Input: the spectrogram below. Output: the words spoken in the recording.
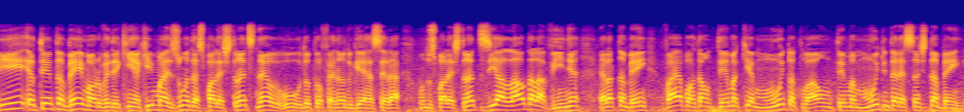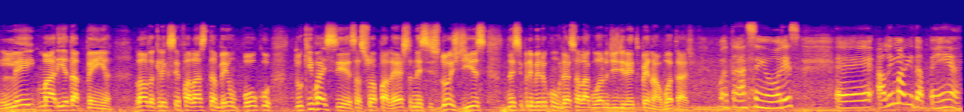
E eu tenho também, Mauro Vedequim, aqui mais uma das palestrantes, né? O, doutor Fernando Guerra será um dos palestrantes e a Lauda Lavínia, ela também vai abordar um tema que é muito atual, um tema muito interessante também, Lei Maria da Penha. Lauda, queria que você falasse também um pouco do que vai ser essa sua palestra nesses dois dias, nesse primeiro Congresso Alagoano de Direito Penal. Boa tarde. Boa tarde, senhores. É, a Lei Maria da Penha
